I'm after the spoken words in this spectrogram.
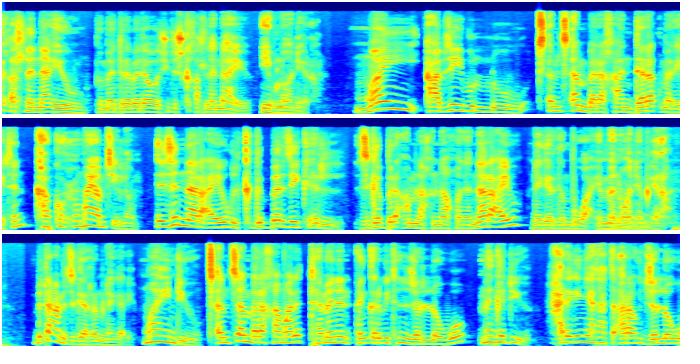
ክቐትለና እዩ ብመድረ በዳ ወሲዱስ ክቐትለና እዩ ይብልዎ ነይሮም ማይ ኣብ ዘይብሉ ጸምጸም በረኻን ደረቕ መሬትን ካብ ከውሒ ማይ ኣምጺሎም እዚ እናረኣዩ ክግበር ዘይክእል ዝገብር ኣምላኽ እናኾነ እናረኣዩ ነገር ግን ብዋእ ይመንዎን እዮም ነይሮም። ብጣዕሚ ዝገርም ነገር እዩ። ማይንድ ዩ ጸምጸም በረኻ ማለት ተመንን ዕንቅርቢትን ዘለዎ መንገዲ እዩ። ሓደገኛታት ኣራዊት ዘለዎ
